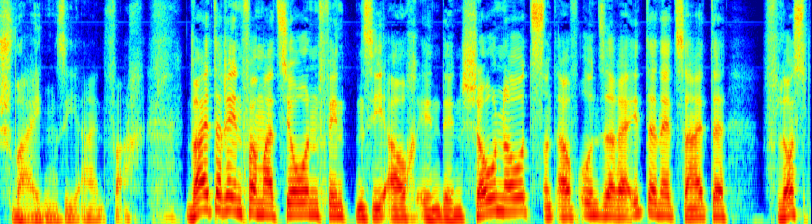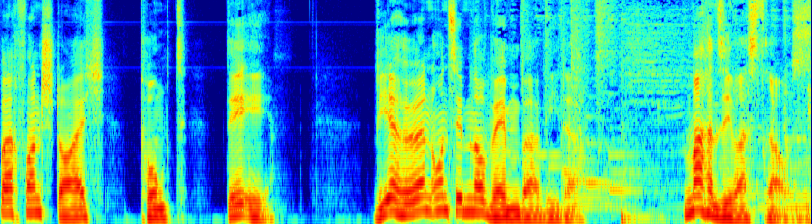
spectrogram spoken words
schweigen Sie einfach. Weitere Informationen finden Sie auch in den Show Notes und auf unserer Internetseite flossbachvonstorch.de. Wir hören uns im November wieder. Machen Sie was draus.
